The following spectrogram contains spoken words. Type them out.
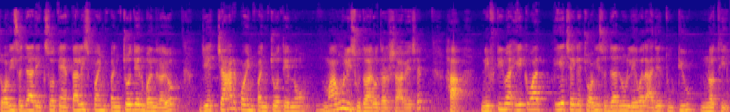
ચોવીસ હજાર એકસો તેતાલીસ પોઈન્ટ પંચોતેર બંધ રહ્યો, જે ચાર પોઈન્ટ પંચોતેરનો મામૂલી સુધારો દર્શાવે છે. હા, નિફ્ટીમાં એક વાત એ છે કે ચોવીસ હજારનું લેવલ આજે તૂટ્યું નથી.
